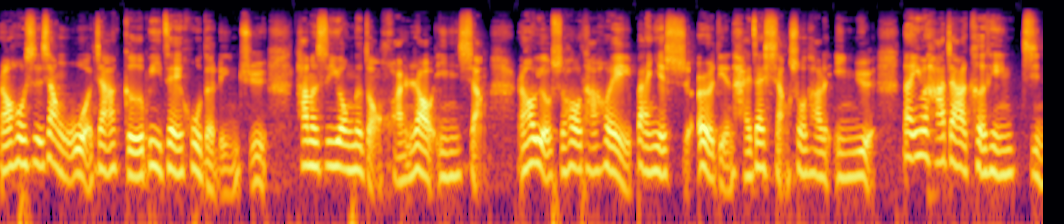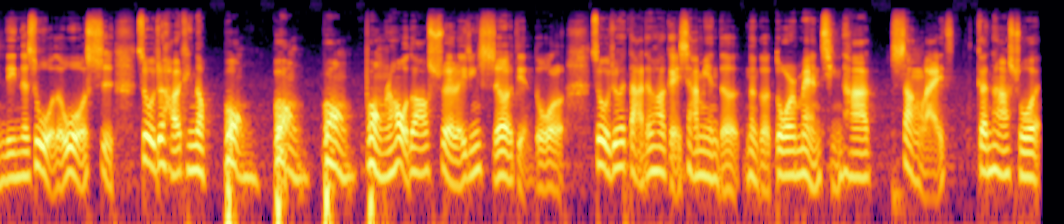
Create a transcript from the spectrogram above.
然后是像我家隔壁这一户的邻居，他们是用那种环绕音响，然后有时候他会半夜十二点还在享受他的音乐。那因为他家的客厅紧邻的是我的卧室，所以我就好会听到嘣嘣嘣嘣，然后我都要睡了，已经十二点多了，所以我就会打电话给下面的那个 doorman，请他上来。跟他说：“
